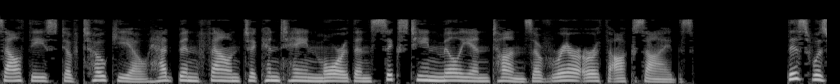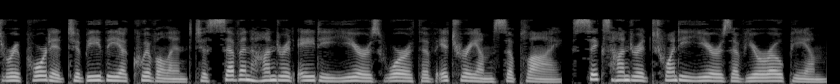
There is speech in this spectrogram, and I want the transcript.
southeast of Tokyo had been found to contain more than 16 million tons of rare earth oxides. This was reported to be the equivalent to 780 years' worth of yttrium supply, 620 years of europium,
